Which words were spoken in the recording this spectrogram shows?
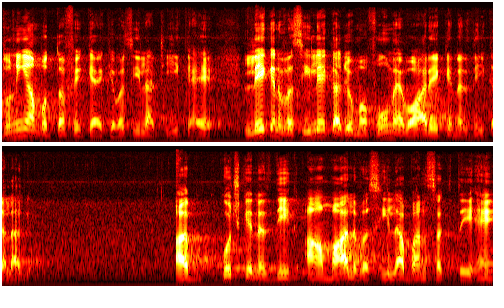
दुनिया मुतफ़िक है कि वसीला ठीक है, लेकिन वसीले का जो मफहम है वो हर एक के नज़दीक अलग है। अब कुछ के नज़दीक आमाल वसीला बन सकते हैं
